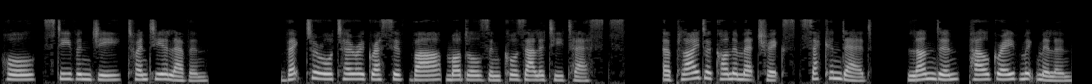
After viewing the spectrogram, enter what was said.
Hall, Stephen G. 2011. Vector autoregressive VAR models and causality tests. Applied Econometrics 2nd ed. London, Palgrave Macmillan.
